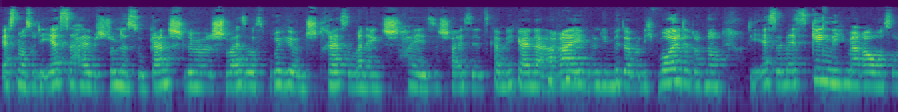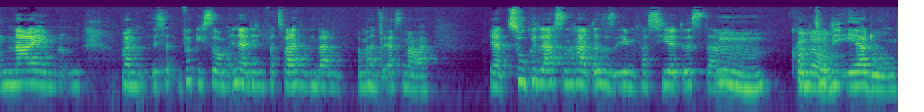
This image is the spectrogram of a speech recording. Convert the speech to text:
erstmal so die erste halbe Stunde ist so ganz schlimme Schweißausbrüche und Stress. Und man denkt, scheiße, scheiße, jetzt kann mich keiner erreichen. Und die Mitarbeiter, ich wollte doch noch, die SMS ging nicht mehr raus. Und nein. Und man ist wirklich so im innerlichen Verzweiflung. Und dann, wenn man es erstmal ja, zugelassen hat, dass es eben passiert ist, dann mhm, kommt genau. so die Erdung.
